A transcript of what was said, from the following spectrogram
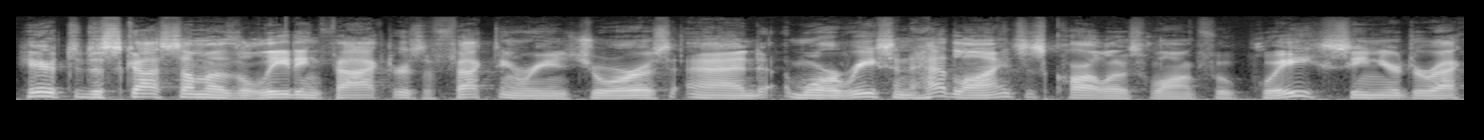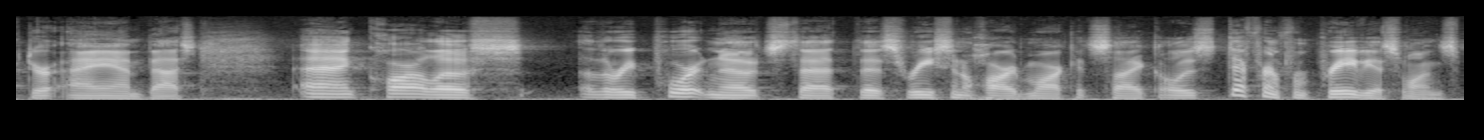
Here to discuss some of the leading factors affecting reinsurers and more recent headlines is Carlos Wong-Fupuy, Senior Director, AM Best. And Carlos, the report notes that this recent hard market cycle is different from previous ones.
